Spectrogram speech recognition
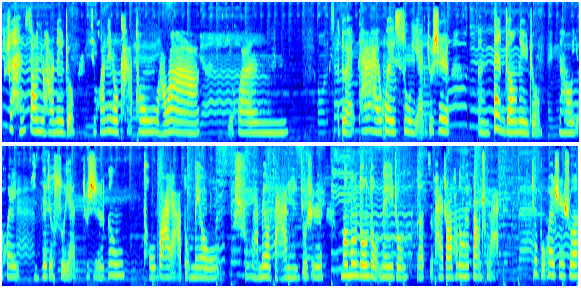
就是很小女孩那种，喜欢那种卡通娃娃啊，喜欢，对她还会素颜，就是嗯淡妆那种，然后也会直接就素颜，就是跟。头发呀都没有梳啊，没有打理，就是懵懵懂懂那一种的自拍照，他都会放出来，就不会是说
